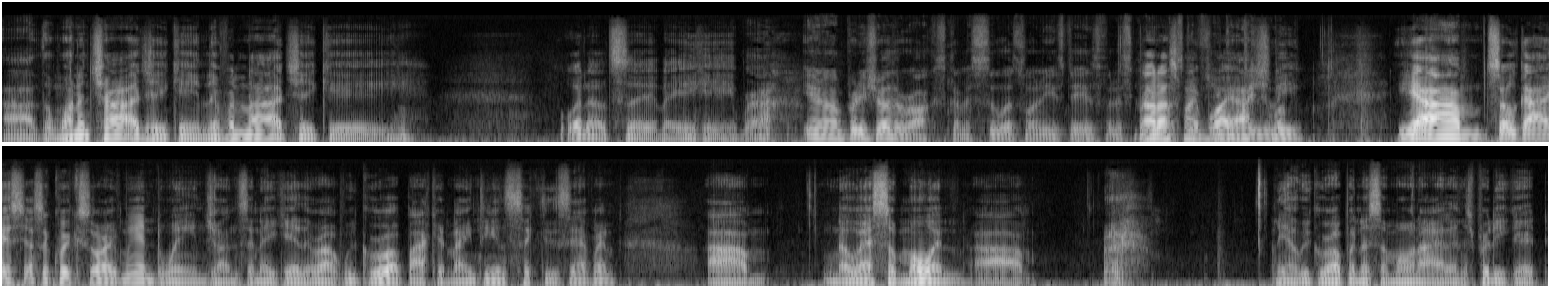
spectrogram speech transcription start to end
uh, the One in Charge, aka Living Large, aka what else? Say like aka, bro. You know, I'm pretty sure The Rock is going to sue us one of these days for this. No, that's my boy. Actually, yeah. Um. So, guys, just a quick story. Me and Dwayne Johnson, aka The Rock, we grew up back in 1967. Um, you know, we're Samoan. Um, yeah, we grew up in the Samoan Islands. Pretty good.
